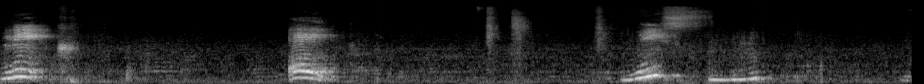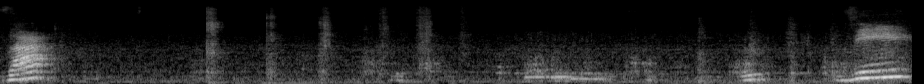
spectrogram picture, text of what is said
Leak. Ate. This. Mhm. That. The.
